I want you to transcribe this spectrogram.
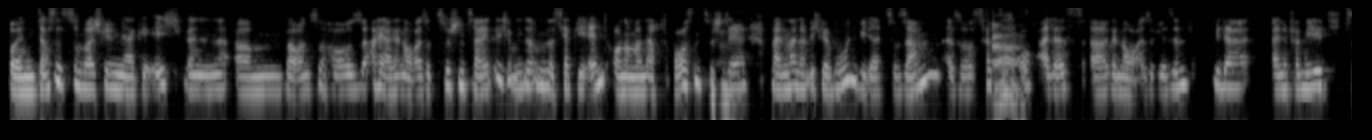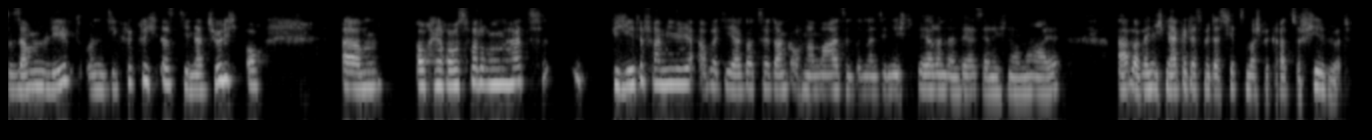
ja. und das ist zum Beispiel, merke ich, wenn ähm, bei uns zu Hause, ah ja, genau, also zwischenzeitlich, um, um das Happy End auch nochmal nach draußen zu mhm. stellen, mhm. mein Mann und ich, wir wohnen wieder zusammen. Also es hat ah. sich auch alles, äh, genau, also wir sind wieder eine Familie, die zusammenlebt und die glücklich ist, die natürlich auch, ähm, auch Herausforderungen hat, wie jede Familie, aber die ja Gott sei Dank auch normal sind. Und wenn sie nicht wären, dann wäre es ja nicht normal. Aber wenn ich merke, dass mir das hier zum Beispiel gerade zu viel wird,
